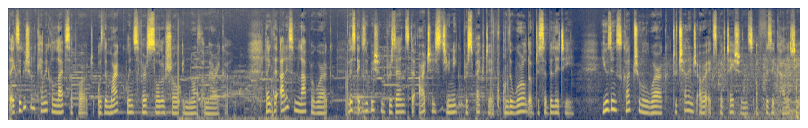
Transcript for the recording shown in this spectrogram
The exhibition Chemical Life Support was the Marc Quinn's first solo show in North America. Like the Alison Lapper work, this exhibition presents the artist's unique perspective on the world of disability, using sculptural work to challenge our expectations of physicality.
